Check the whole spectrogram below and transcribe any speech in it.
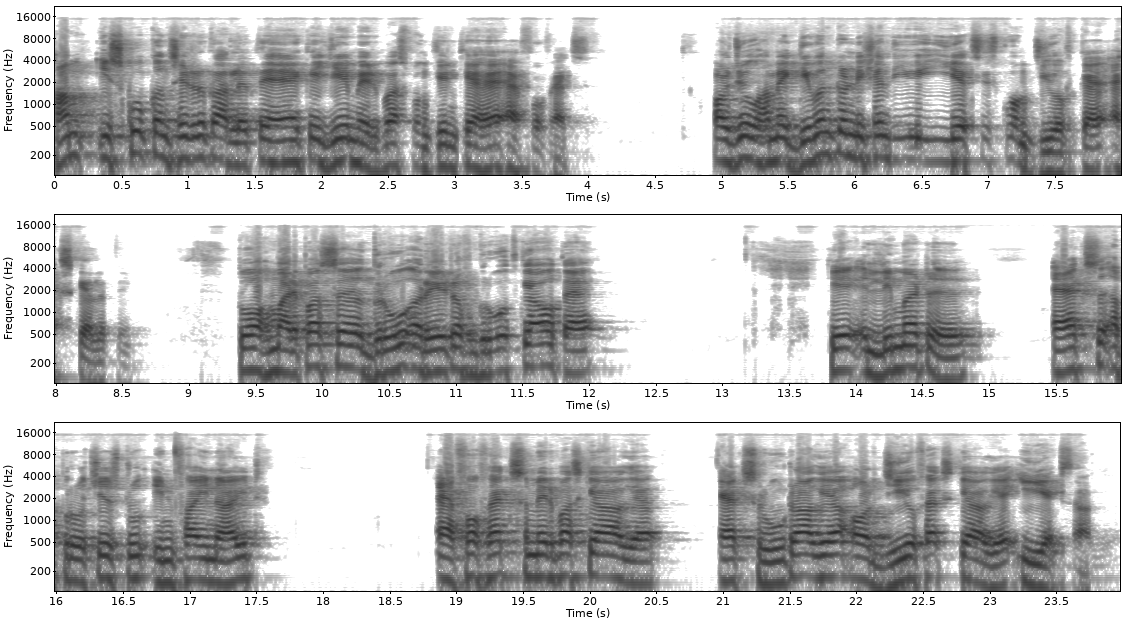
हम इसको कंसिडर कर लेते हैं कि ये मेरे पास फ़ंक्शन क्या है एफ़ ऑफ़ एक्स और जो हमें गिवन कंडीशन दी हुई ई एक्स इसको हम जी ऑफ़ एक्स कह लेते हैं। तो हमारे पास ग्रो रेट ऑफ़ ग्रोथ क्या होता है? कि limit x approaches to infinite f of x मेरे पास क्या आ गया? एक्स रूट आ गया और जी ऑफ़ एक्स क्या आ गया? ई e एक्स आ गया।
